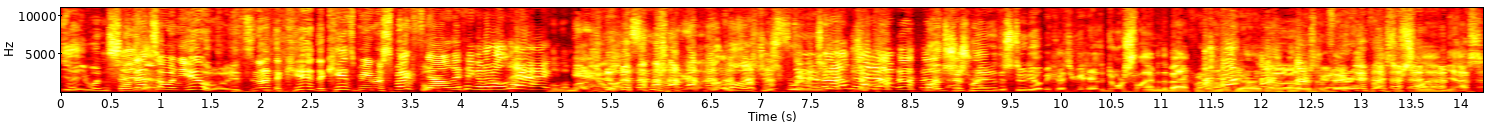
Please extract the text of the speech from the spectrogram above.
Yeah, you wouldn't say Well, that's that. on you. It's not the kid. The kid's being respectful. No, they think I'm an old hag. Hold on, Muggs, Muggs- Muggs just ran. Child, shut up. Muggs just ran into the studio because you could hear the door slam in the background. I don't know if you heard that, but it was a very aggressive slam. Yes.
